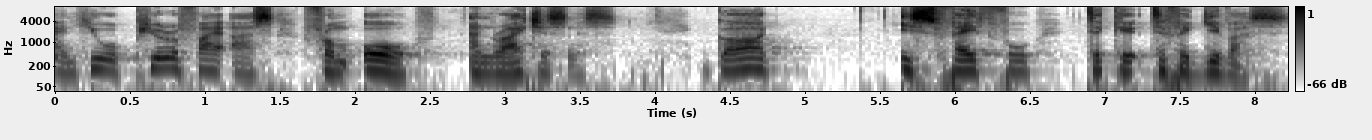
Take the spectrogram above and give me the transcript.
and he will purify us from all unrighteousness. God is faithful to, to forgive us.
